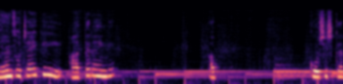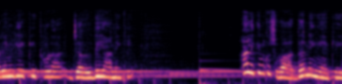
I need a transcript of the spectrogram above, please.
मैंने सोचा है कि आते रहेंगे। अब कोशिश करेंगे कि थोड़ा जल्दी आने की। हाँ लेकिन कुछ वादा नहीं है कि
